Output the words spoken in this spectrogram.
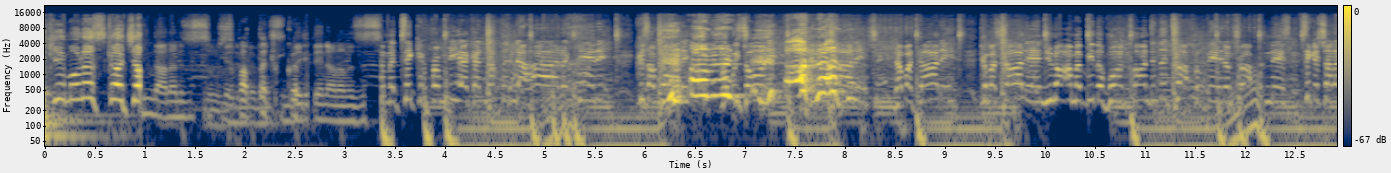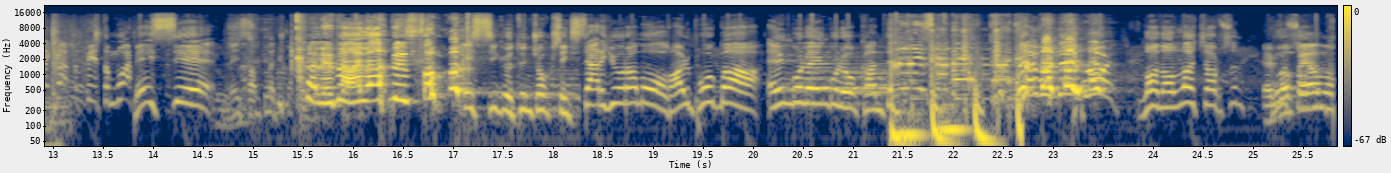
Sikeyim. o nasıl kaçar? Şimdi ananızı sikeyim. Zıplatta Ben çok kötü. bekleyin ananızı sikeyim. Messi. Messi. Kalede hala destan. Messi götün çok seksi. Sergio Ramos. Paul Pogba. Engolo Engolo. Kante. Lan Allah çarpsın. Mbappe'yi sandım, almamış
